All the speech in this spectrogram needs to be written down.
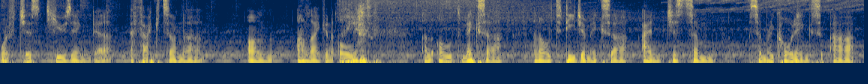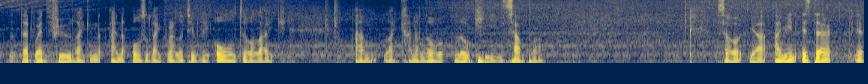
with just using the effects on uh, on on like an old yeah. an old mixer, an old DJ mixer, and just some some recordings uh, that went through like an and also like relatively old or like um, like kind of low low key sampler. So yeah, I mean, is there? Yeah,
